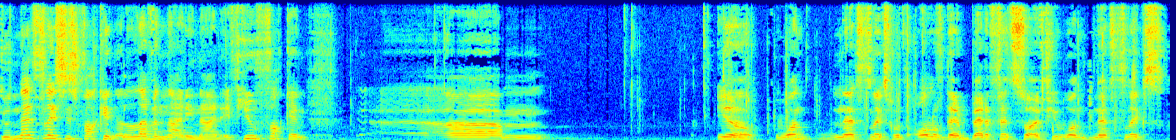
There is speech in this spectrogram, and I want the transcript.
Dude, Netflix is fucking eleven ninety nine. If you fucking um you know want Netflix with all of their benefits, so if you want Netflix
